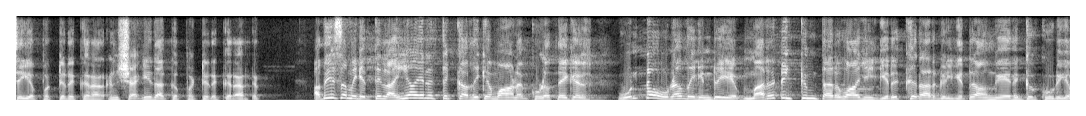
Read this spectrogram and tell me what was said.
செய்யப்பட்டிருக்கிறார்கள் ஷஹீதாக்கப்பட்டிருக்கிறார்கள். அதே சமயத்தில் ஐயாயிரத்துக்கு அதிகமான குழந்தைகள் உண்ண உணவு இன்றி மரணிக்கும் தருவாயில் இருக்கிறார்கள் என்று அங்கே இருக்கக்கூடிய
